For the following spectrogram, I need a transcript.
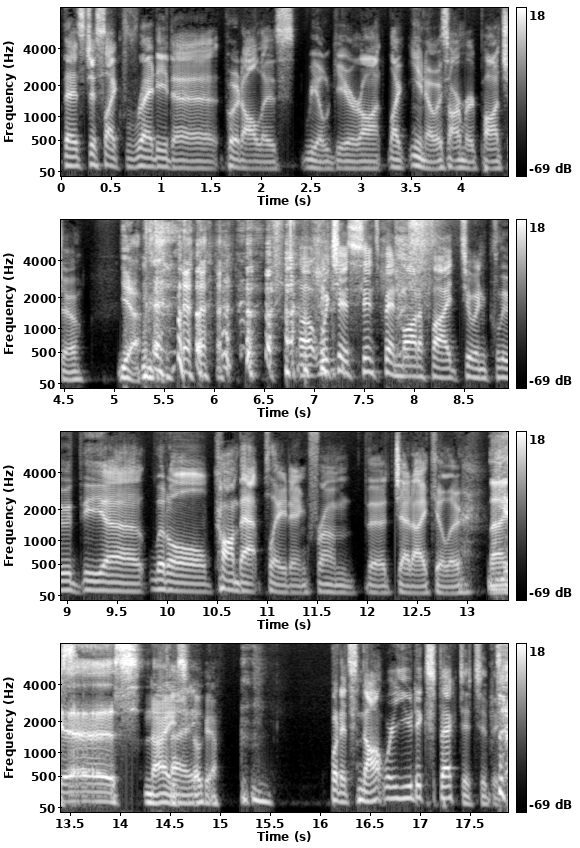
that's just like ready to put all his real gear on, like you know his armored poncho, Yeah. uh, which has since been modified to include the uh, little combat plating from the Jedi Killer. Nice. Yes. Nice. Tight. Okay. But it's not where you'd expect it to be.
